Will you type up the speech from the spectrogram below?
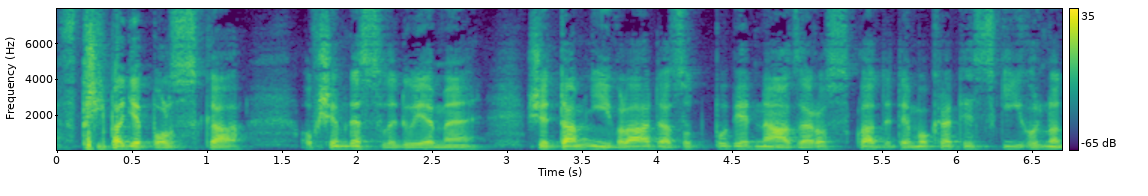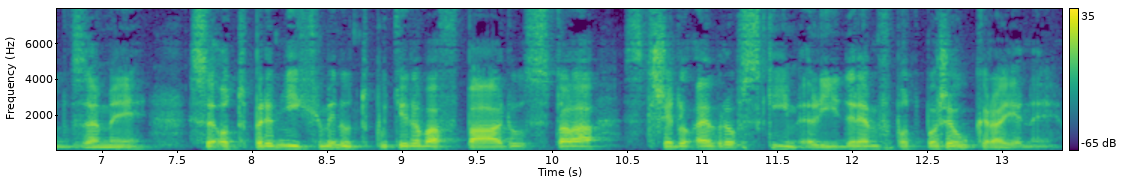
V případě Polska ovšem dnes sledujeme, že tamní vláda zodpovědná za rozklad demokratických hodnot v zemi se od prvních minut Putinova vpádu stala středoevropským lídrem v podpoře Ukrajiny.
